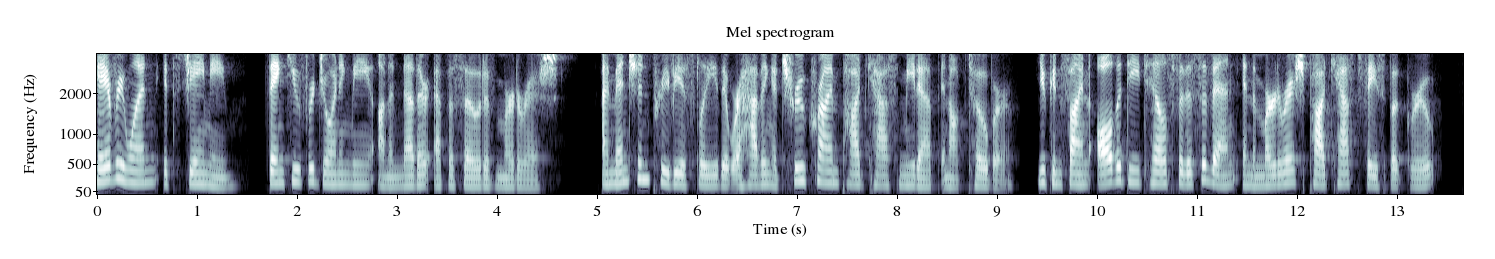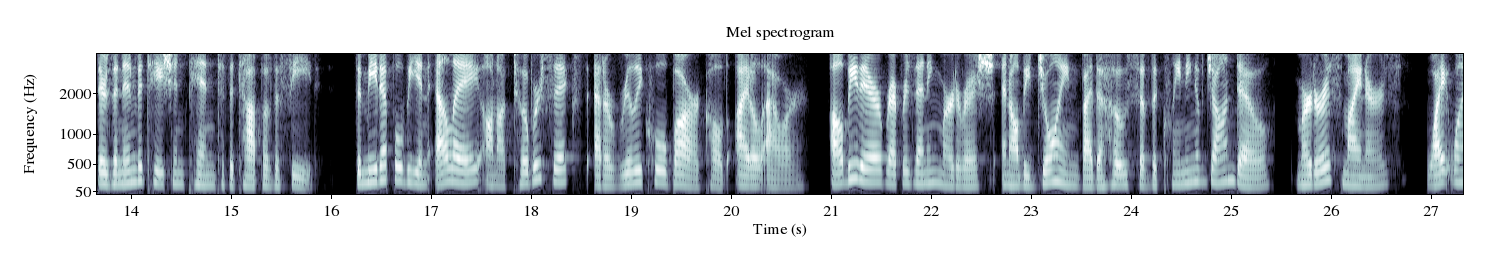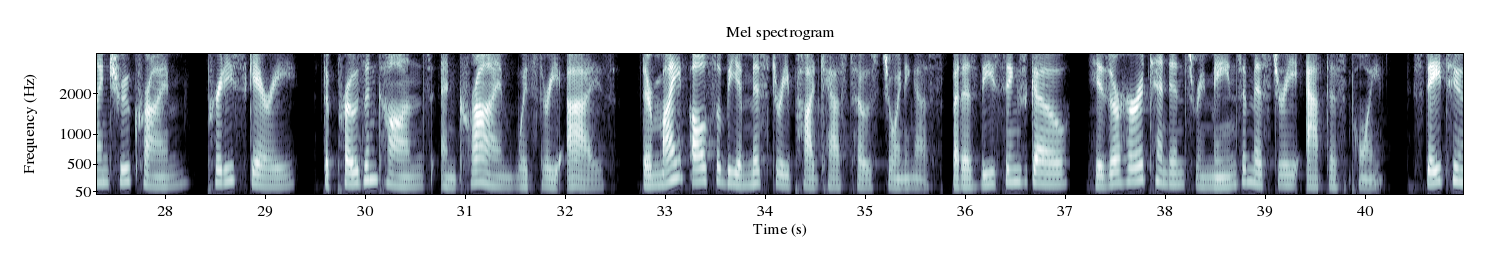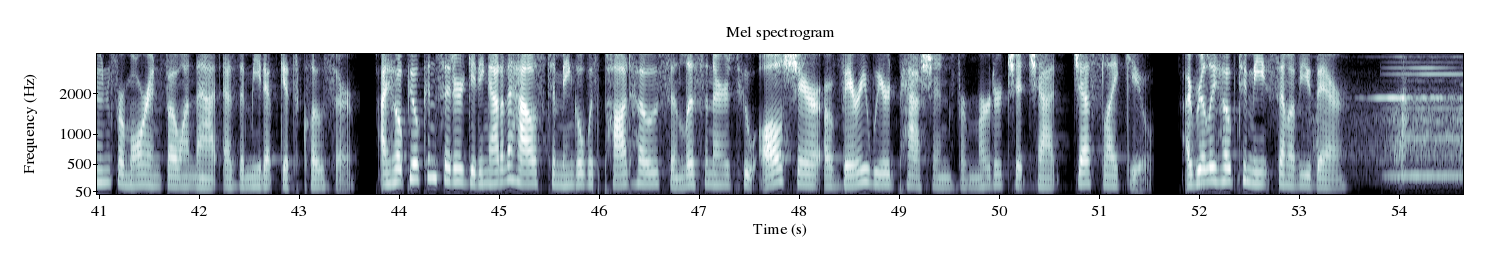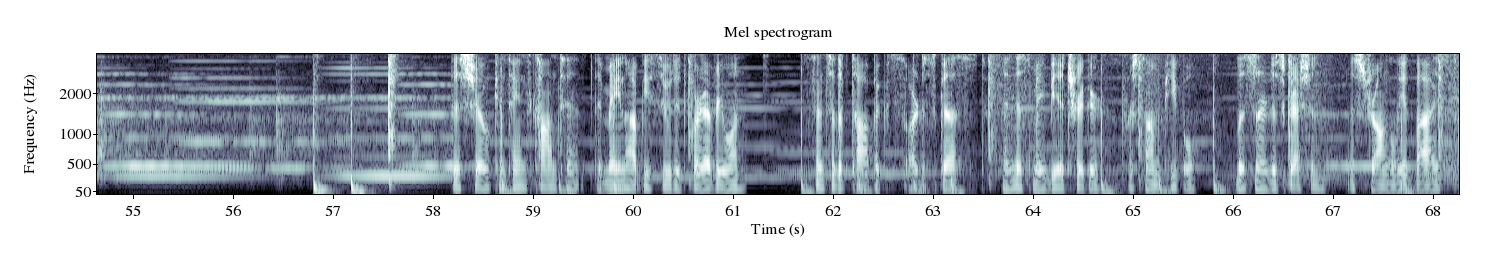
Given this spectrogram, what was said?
Hey everyone, it's Jami. Thank you for joining me on another episode of Murderish. I mentioned previously that we're having a true crime podcast meetup in October. You can find all the details for this event in the Murderish Podcast Facebook group. There's an invitation pinned to the top of the feed. The meetup will be in LA on October 6th at a really cool bar called Idle Hour. I'll be there representing Murderish, and I'll be joined by the hosts of The Cleaning of John Doe, Murderous Minors, White Wine True Crime, Pretty Scary, the pros and cons, and crime with three eyes. There might also be a mystery podcast host joining us, but as these things go, his or her attendance remains a mystery at this point. Stay tuned for more info on that as the meetup gets closer. I hope you'll consider getting out of the house to mingle with pod hosts and listeners who all share a very weird passion for murder chit chat just like you. I really hope to meet some of you there. This show contains content that may not be suited for everyone. Sensitive topics are discussed, and this may be a trigger for some people. Listener discretion is strongly advised.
